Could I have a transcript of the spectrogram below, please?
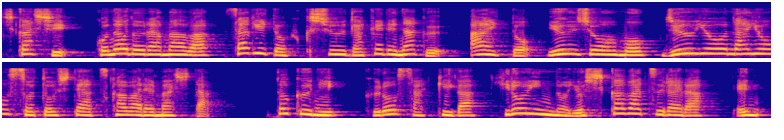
しかし、このドラマは詐欺と復讐だけでなく、愛と友情も重要な要素として扱われました。特に、黒崎がヒロインの吉川つらら、縁、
